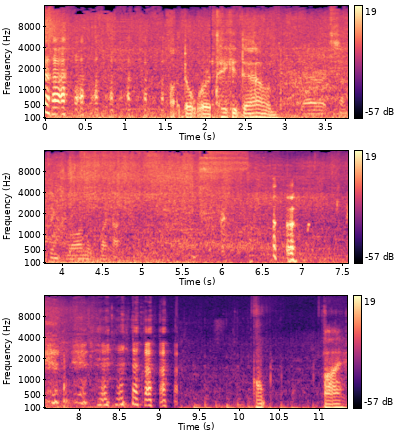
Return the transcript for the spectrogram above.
Oh, don't worry, take it down. Garrett, something's wrong with my house. Oh, bye.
